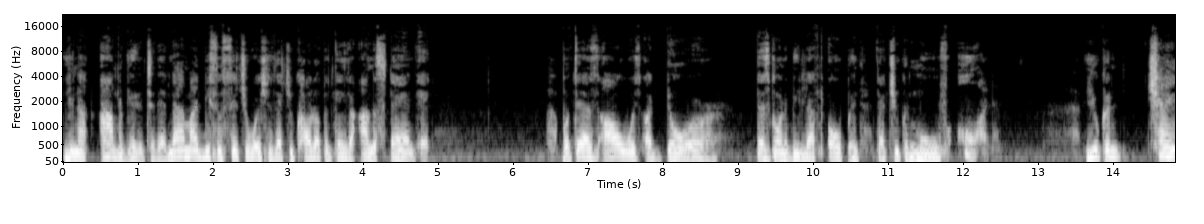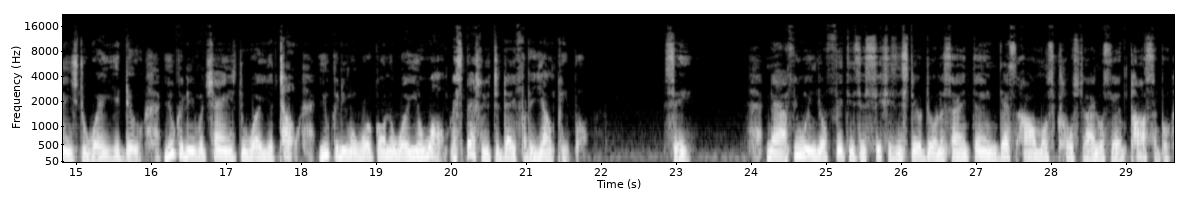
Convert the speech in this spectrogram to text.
You're not obligated to that. Now, it might be some situations that you caught up in things. I understand that. But there's always a door that's going to be left open that you can move on. You can change the way you do. You can even change the way you talk. You can even work on the way you walk, especially today for the young people. See, now, if you in your 50s and 60s and still doing the same thing, that's almost close to, I ain't gonna say impossible,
